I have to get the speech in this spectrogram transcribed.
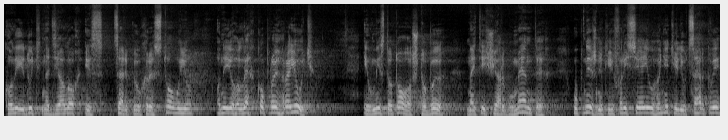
коли йдуть на діалог із церквою Христовою, вони його легко проіграють. І вмісто того, щоб знайти ще аргументи, у книжників і фарисеїв, гонітелів церкви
